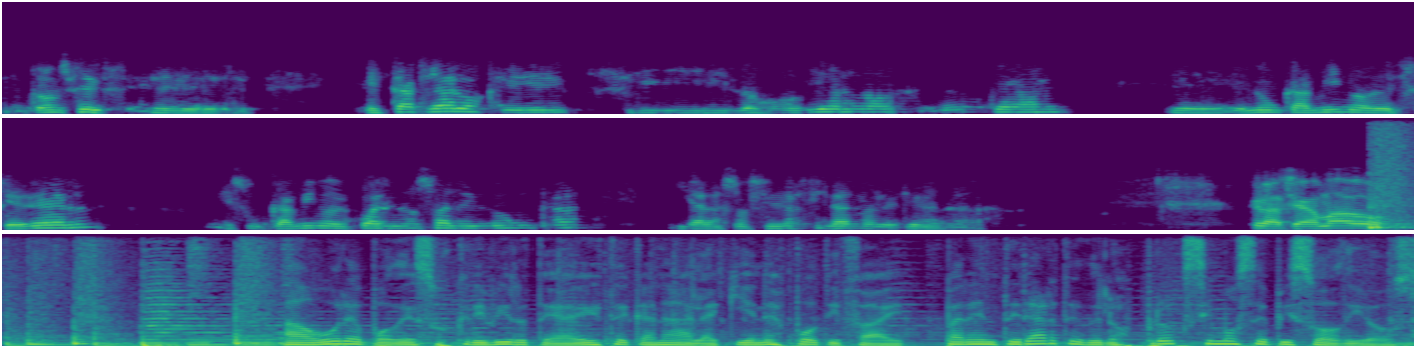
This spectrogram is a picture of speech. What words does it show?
Entonces, eh, está claro que si los gobiernos entran eh, en un camino de ceder, es un camino del cual no salen nunca y a la sociedad final no le queda nada. Gracias, Amado. Ahora podés suscribirte a este canal aquí en Spotify para enterarte de los próximos episodios.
